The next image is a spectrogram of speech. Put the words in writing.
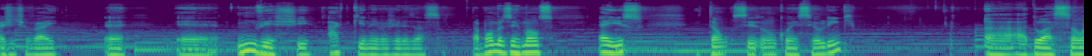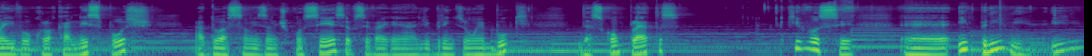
a gente vai é, é, investir aqui na evangelização. Tá bom, meus irmãos? É isso. Então, se não conhecer o link, a, a doação aí vou colocar nesse post. A doação exame de consciência, você vai ganhar de brinde um e-book das completas que você é, imprime e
